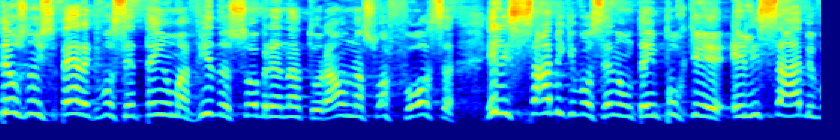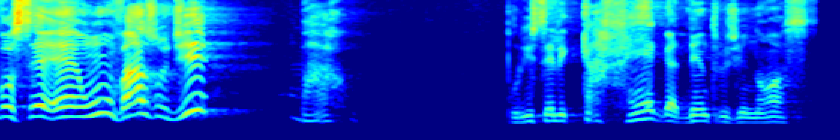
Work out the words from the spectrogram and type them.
Deus não espera que você tenha uma vida sobrenatural na sua força. Ele sabe que você não tem, porque Ele sabe você é um vaso de barro. Por isso Ele carrega dentro de nós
